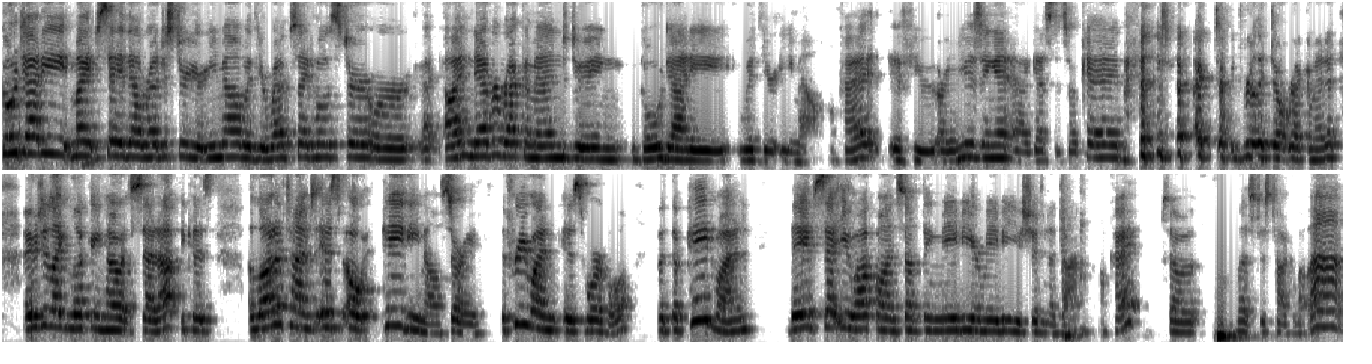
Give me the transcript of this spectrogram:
GoDaddy might say they'll register your email with your website hoster, or I never recommend doing GoDaddy with your email. Okay, if you are using it, I guess it's okay, but I really don't recommend it. I usually like looking how it's set up because a lot of times it's oh paid email. Sorry, the free one is horrible, but the paid one they've set you up on something maybe or maybe you shouldn't have done. Okay, so let's just talk about that.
